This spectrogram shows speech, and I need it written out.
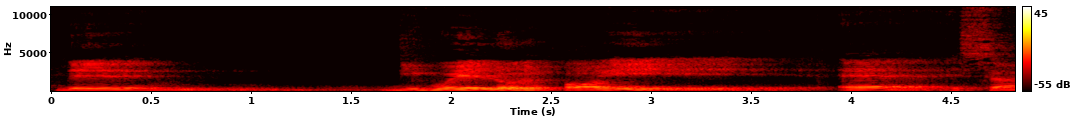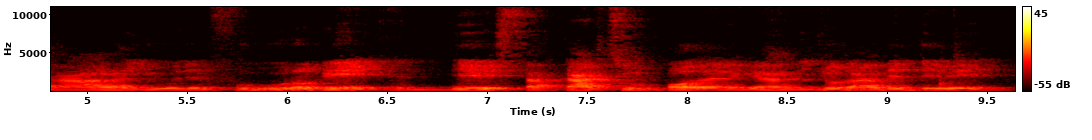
de, di quello che poi è sarà la Juve del futuro che deve staccarsi un po' dalle grandi giocate e deve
